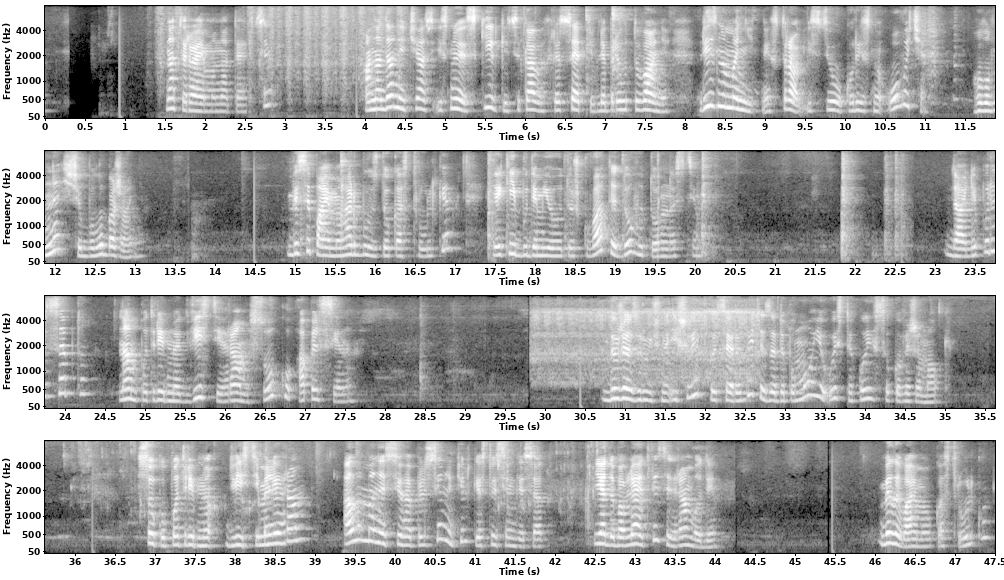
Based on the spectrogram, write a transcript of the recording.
Натираємо на терці. А на даний час існує скільки цікавих рецептів для приготування різноманітних страв із цього корисного овоча. Головне, щоб було бажання. Висипаємо гарбуз до каструльки, в якій будемо його тушкувати до готовності. Далі по рецепту нам потрібно 200 г соку апельсина. Дуже зручно і швидко це робити за допомогою ось такої соковижималки. Соку потрібно 200 мг, але в мене з цього апельсину тільки 170 Я додаю 30 г води. Виливаємо в каструльку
